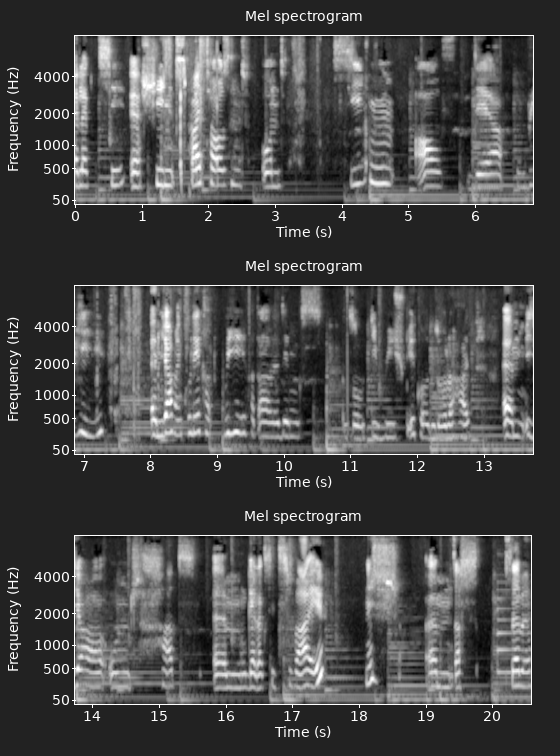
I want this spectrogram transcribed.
Galaxy erschien 2007 auf der Wii. Ähm, ja, mein Kollege hat Wii, hat allerdings also die Wii Spielkonsole halt. Ähm, ja, und hat ähm, Galaxy 2 nicht ähm, dasselbe,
